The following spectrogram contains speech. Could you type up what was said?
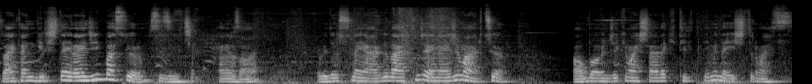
zaten girişte enerjiyi basıyorum sizin için her zaman. Bir de üstüne yargı dağıtınca enerjim artıyor. Ama bu önceki maçlardaki tiltliğimi değiştirmez.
